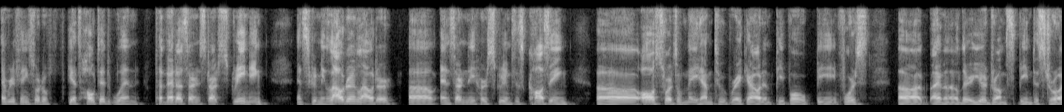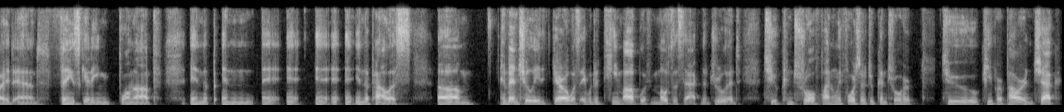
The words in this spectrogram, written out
everything sort of gets halted when Pavetta started to start screaming and screaming louder and louder, uh, and suddenly her screams is causing uh, all sorts of mayhem to break out and people being forced uh, I don't know, their eardrums being destroyed and things getting blown up in the in in in, in, the palace. Um, eventually, Geralt was able to team up with Mousesack, the druid, to control, finally force her to control her, to keep her power in check.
